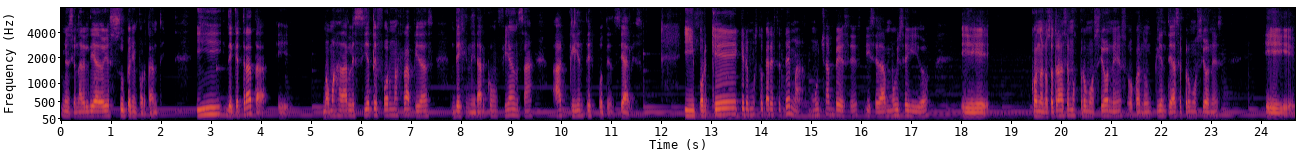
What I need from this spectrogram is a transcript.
mencionar el día de hoy es súper importante. ¿Y de qué trata? vamos a darle siete formas rápidas de generar confianza a clientes potenciales. ¿Y por qué queremos tocar este tema? Muchas veces, y se da muy seguido, eh, cuando nosotros hacemos promociones o cuando un cliente hace promociones, eh,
